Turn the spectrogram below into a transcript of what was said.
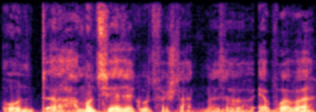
und äh, haben uns sehr, sehr gut verstanden. Also er war aber,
